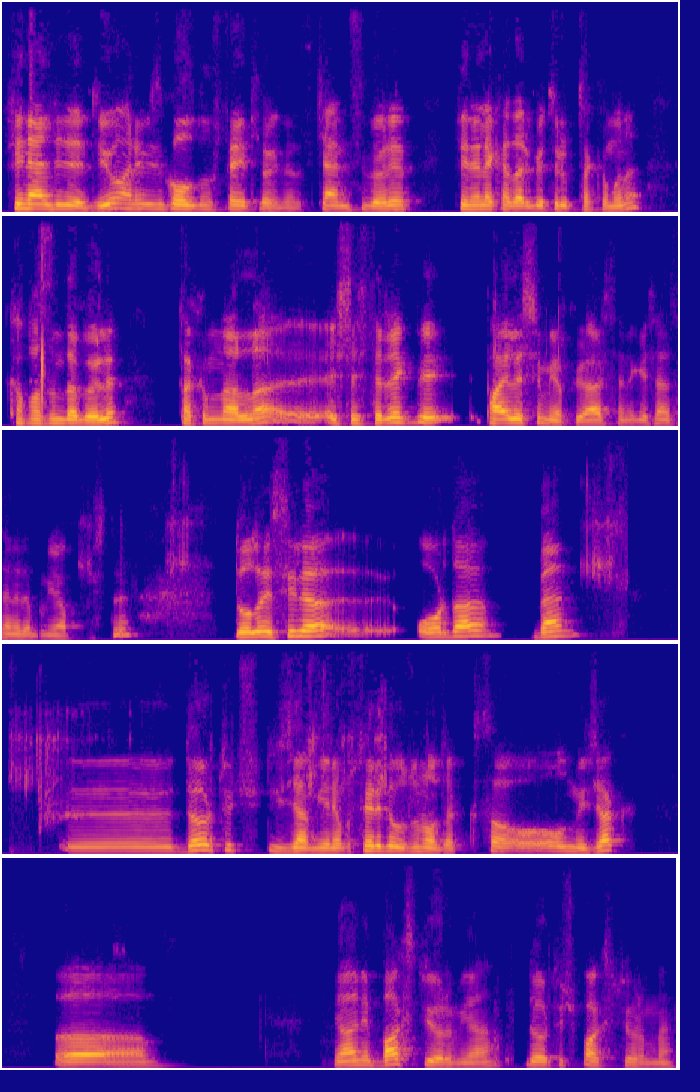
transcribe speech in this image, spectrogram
Finalde de diyor hani biz Golden State ile oynarız. Kendisi böyle finale kadar götürüp takımını kafasında böyle takımlarla e, eşleştirerek bir paylaşım yapıyor. Her sene geçen sene de bunu yapmıştı. Dolayısıyla e, orada ben e, 4-3 diyeceğim yine. Bu seri de uzun olacak. Kısa olmayacak. E, yani Bucks diyorum ya. 4-3 Bucks diyorum ben.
